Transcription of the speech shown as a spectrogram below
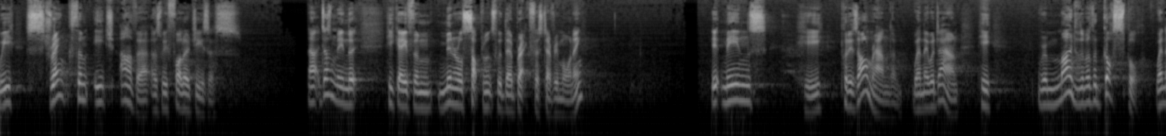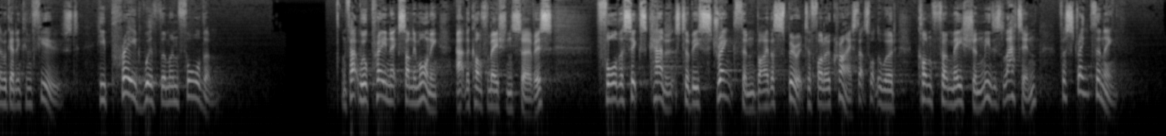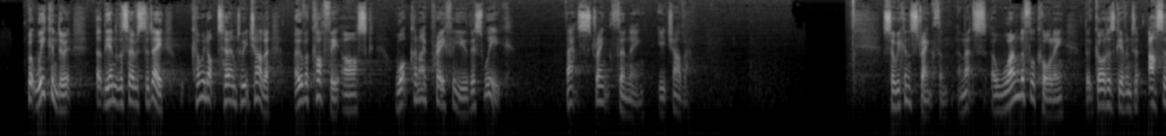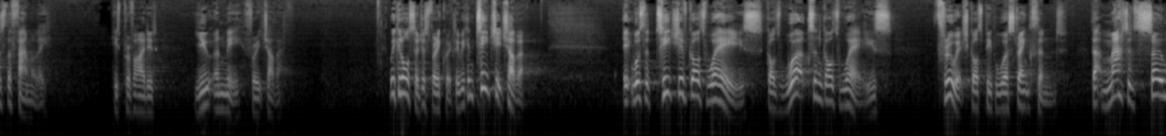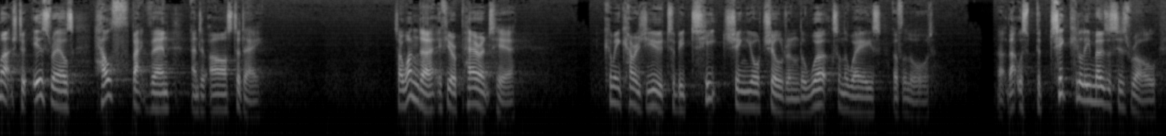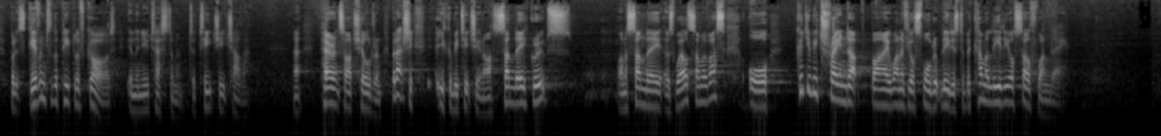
We strengthen each other as we follow Jesus. Now, it doesn't mean that he gave them mineral supplements with their breakfast every morning. It means he put his arm around them when they were down. He reminded them of the gospel when they were getting confused. He prayed with them and for them. In fact, we'll pray next Sunday morning at the confirmation service for the six candidates to be strengthened by the Spirit to follow Christ. That's what the word confirmation means. It's Latin for strengthening. But we can do it at the end of the service today. Can we not turn to each other over coffee, ask, what can I pray for you this week? That's strengthening each other. So we can strengthen. And that's a wonderful calling that God has given to us as the family. He's provided you and me for each other. We can also, just very quickly, we can teach each other. It was the teaching of God's ways, God's works and God's ways, through which God's people were strengthened. That mattered so much to Israel's health back then and to ours today. So I wonder if you're a parent here, can we encourage you to be teaching your children the works and the ways of the Lord? Uh, that was particularly Moses' role, but it's given to the people of God in the New Testament to teach each other. Uh, parents are children. But actually, you could be teaching in our Sunday groups on a Sunday as well, some of us. Or could you be trained up by one of your small group leaders to become a leader yourself one day?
